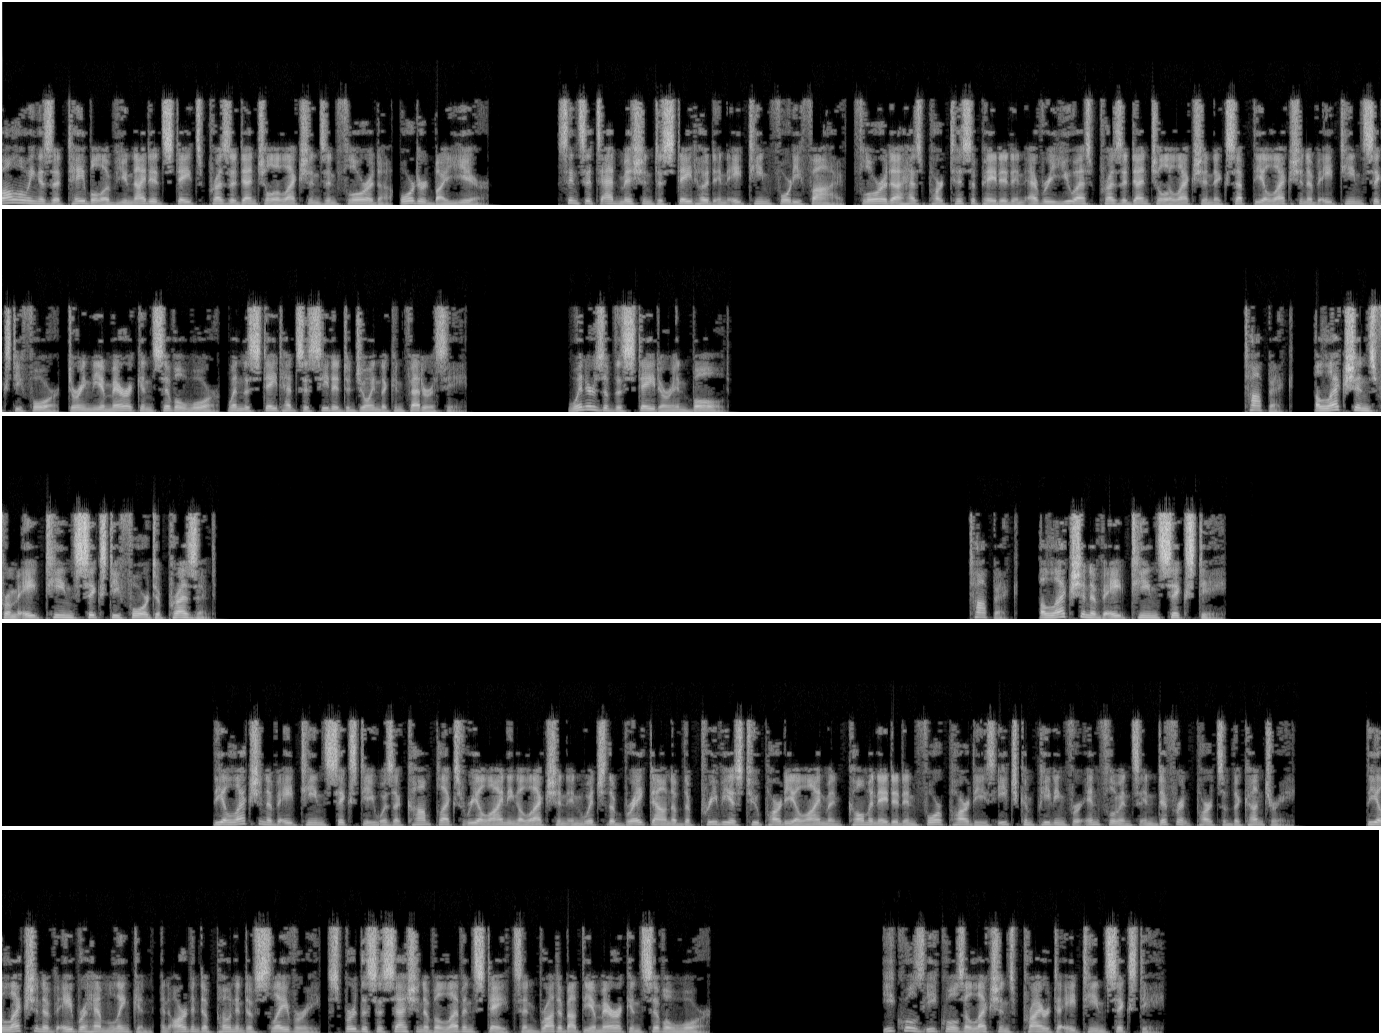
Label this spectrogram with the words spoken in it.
Following is a table of United States presidential elections in Florida, ordered by year. Since its admission to statehood in 1845, Florida has participated in every U.S. presidential election except the election of 1864, during the American Civil War, when the state had seceded to join the Confederacy. Winners of the state are in bold. Elections from 1864 to present Election of 1860 The election of 1860 was a complex realigning election in which the breakdown of the previous two-party alignment culminated in four parties each competing for influence in different parts of the country. The election of Abraham Lincoln, an ardent opponent of slavery, spurred the secession of 11 states and brought about the American Civil War. Elections prior to 1860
